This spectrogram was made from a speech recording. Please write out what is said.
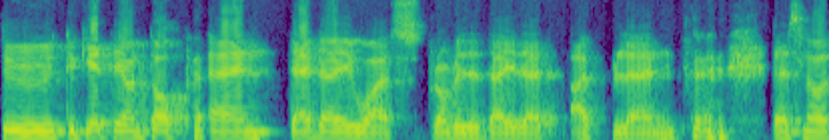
to to get there on top? And that day was probably the day that I've learned that's not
